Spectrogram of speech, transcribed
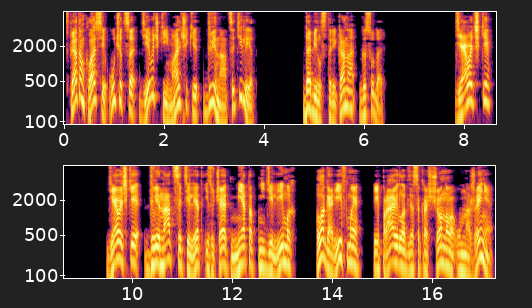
В пятом классе учатся девочки и мальчики 12 лет. Добил старикана государь. Девочки? Девочки 12 лет изучают метод неделимых, логарифмы и правила для сокращенного умножения?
